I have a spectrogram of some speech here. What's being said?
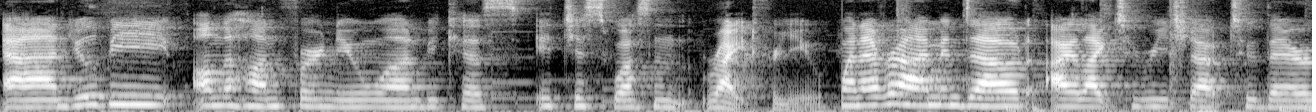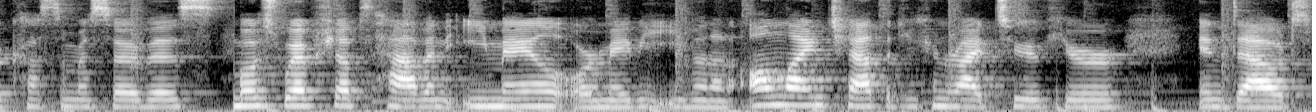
and you'll be on the hunt for a new one because it just wasn't right for you. Whenever I'm in doubt, I like to reach out to their customer service. Most web shops have an email or maybe even an online chat that you can write to if you're in doubt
